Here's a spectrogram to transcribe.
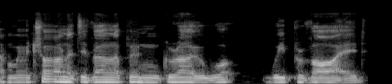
And we're trying to develop and grow what we provide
